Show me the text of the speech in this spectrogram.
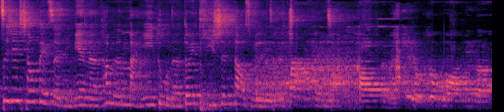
这些消费者里面呢，他们的满意度呢，都会提升到所谓的这个九分这高的是有做过那个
